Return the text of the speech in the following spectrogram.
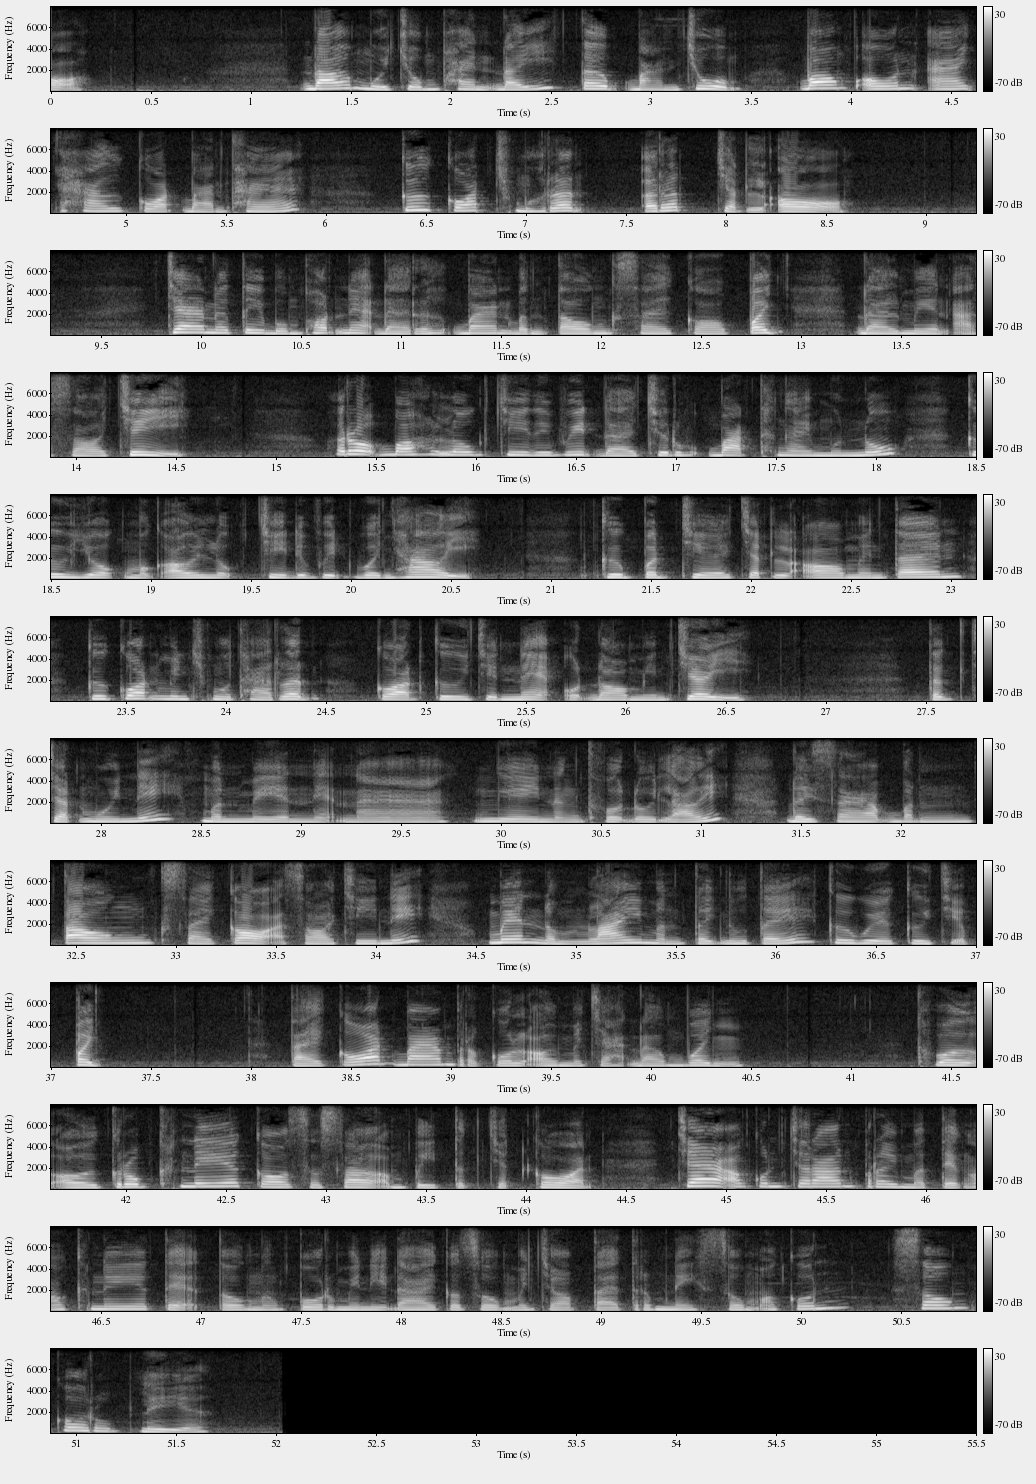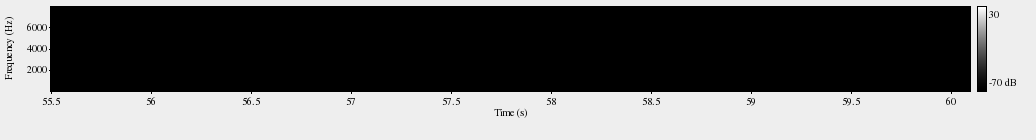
ដើរមួយជុំផែនដីទៅបានជួបបងប្អូនអាចហៅគាត់បានថា គឺគាត់ឈ្មោះរិទ្ធរិទ្ធចិត្តល្អចានៅទីបំផុតអ្នកដែលរើសបានបន្តងខ្សែកពេជ្រដែលមានអក្សរជីរបស់លោកជីឌីវីតដែលជ្រុះបាត់ថ្ងៃមុននោះគឺយកមកឲ្យលោកជីឌីវីតវិញហើយ គឺពិតជាចិត្តល្អមែនតែនគឺគាត់មានឈ្មោះថារិទ្ធ គាត់គឺជាអ្នកឧត្តមមានជ័យទឹកចិត្តមួយនេះមិនមានអ្នកណាងាយនឹងធ្វើដូចឡើយដោយសារបន្តោងខ្សែកអក្សរជីនេះ មានតម្លៃមិនតិចនោះទេ គឺវាគឺជាពេជ្រតែគាត់បានប្រគល់ឲ្យម្ចាស់ដើមវិញ ធ្វើឲ្យគ្រប់គ្នាក៏សរសើរអំពីទឹកចិត្តគាត់ចាអរគុណច្រើនប្រិយមិត្តទាំងអស់គ្នាតេតងនឹងព័ត៌មាននេះដែរក៏សូមបញ្ចប់តែត្រឹមនេះសូមអរគុណសូមគោរពលា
